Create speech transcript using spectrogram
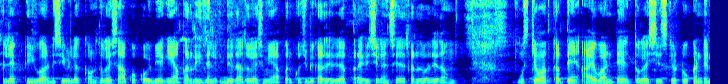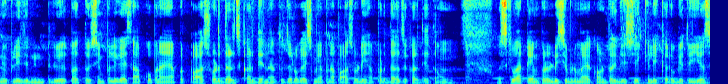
select you are disabled account तो गैस आपको कोई भी एक यहाँ पर रीजन लिख देता है तो गैस मैं यहाँ पर कुछ भी कर देता प्राइवेसी कंसिडर कर देता हूँ। उसके बाद करते हैं आई वांटे तो गैस इसके टू कंटिन्यू प्लीज़ इंटरव्यू पर तो सिंपली गैस आपको अपना यहाँ पर पासवर्ड दर्ज कर देना है। तो चलो गैस मैं अपना पासवर्ड यहाँ पर दर्ज कर देता हूँ। उसके बाद टेम्पोररी डिसेबल्ड माई अकाउंट पर जैसे क्लिक करोगे तो यस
